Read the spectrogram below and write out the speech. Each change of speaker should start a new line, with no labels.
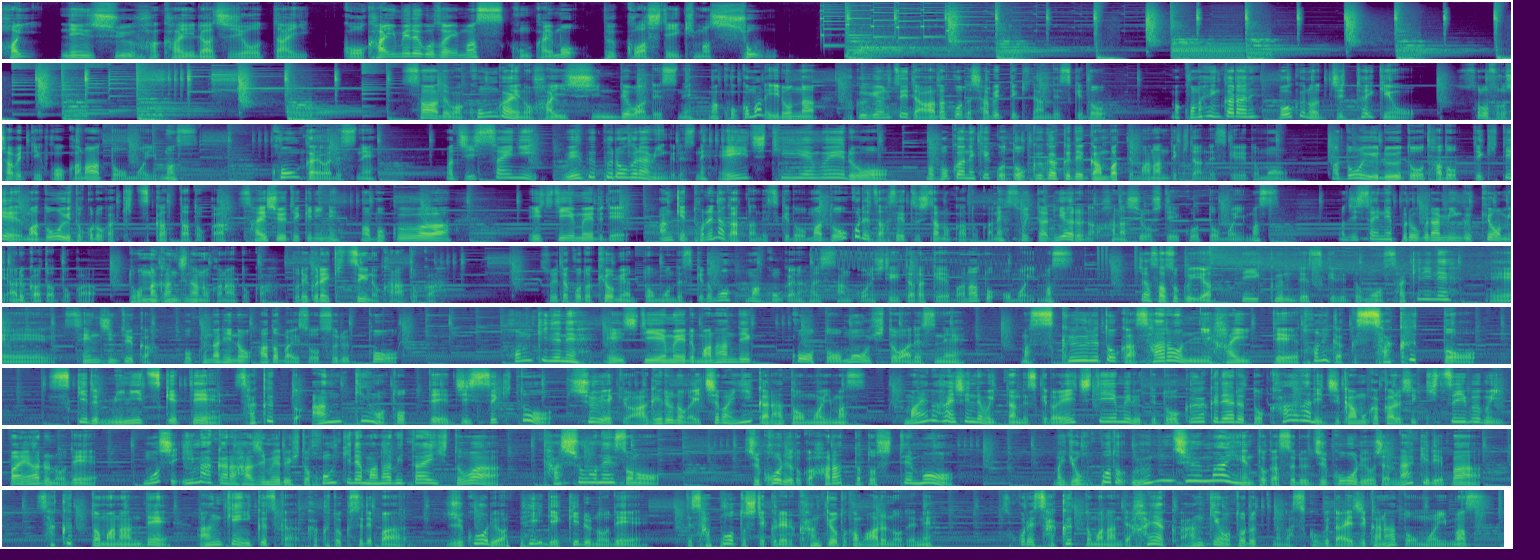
はい。年収破壊ラジオ第5回目でございます。今回もぶっ壊していきましょう。さあでは今回の配信ではですね、まあ、ここまでいろんな副業についてああだこうだ喋ってきたんですけど、まあ、この辺からね僕の実体験をそろそろ喋っていこうかなと思います今回はですね、まあ、実際に Web プログラミングですね HTML を、まあ、僕はね結構独学で頑張って学んできたんですけれども、まあ、どういうルートをたどってきて、まあ、どういうところがきつかったとか最終的にね、まあ、僕は HTML で案件取れなかったんですけど、まあ、どこで挫折したのかとかね、そういったリアルな話をしていこうと思います。まあ、実際ね、プログラミング興味ある方とか、どんな感じなのかなとか、どれくらいきついのかなとか、そういったこと興味あると思うんですけども、まあ、今回の話参考にしていただければなと思います。じゃあ早速やっていくんですけれども、先にね、えー先人というか、僕なりのアドバイスをすると、本気でね、HTML 学んでいこうと思う人はですね、まあ、スクールとかサロンに入って、とにかくサクッとスキル身につけて、サクッと案件を取って実績と収益を上げるのが一番いいかなと思います。前の配信でも言ったんですけど、HTML って独学でやるとかなり時間もかかるし、きつい部分いっぱいあるので、もし今から始める人、本気で学びたい人は、多少ね、その、受講料とか払ったとしても、まあ、よっぽどうん十万円とかする受講料じゃなければ、サクッと学んで案件いくつか獲得すれば受講料はペイできるのででサポートしてくれる環境とかもあるのでねそこでサクッと学んで早く案件を取るっていうのがすごく大事かなと思います。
